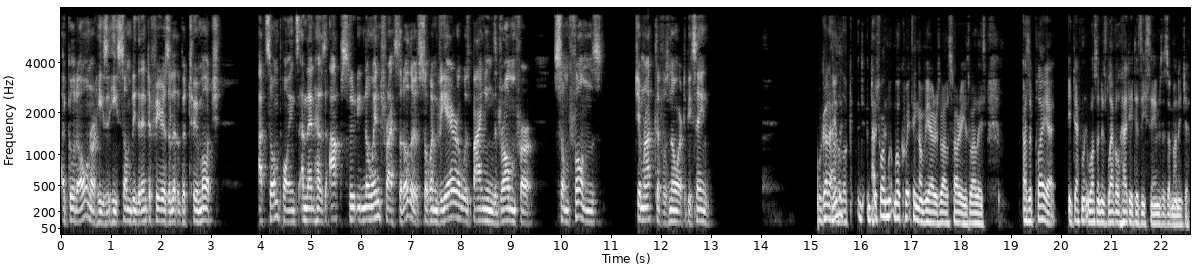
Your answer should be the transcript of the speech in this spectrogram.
a good owner. He's, he's somebody that interferes a little bit too much at some points and then has absolutely no interest at others. So when Vieira was banging the drum for some funds, Jim Ratcliffe was nowhere to be seen. We're going to have a look. Just one more quick thing on Vieira as well. Sorry, as well is as a player, he definitely wasn't as level-headed as he seems as a manager.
